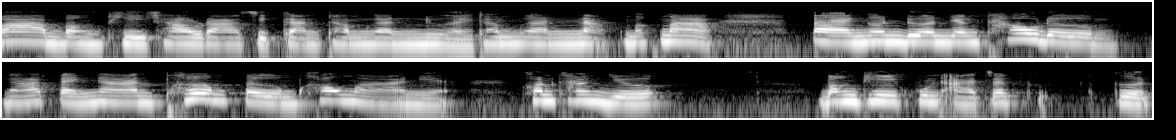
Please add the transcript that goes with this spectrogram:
ว่าบางทีชาวราศีกันทำงานเหนื่อยทำงานหนักมาก ๆ แต่เงินเดือนยังเท่าเดิมนะแต่งานเพิ่มเติมเข้ามาเนี่ยค่อนข้างเยอะ บางทีคุณอาจจะ เกิด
